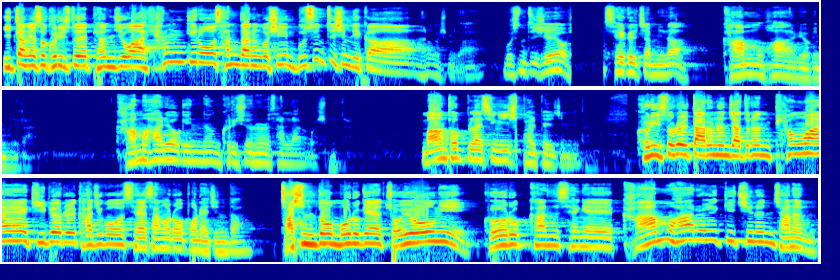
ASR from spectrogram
이 땅에서 그리스도의 편지와 향기로 산다는 것이 무슨 뜻입니까? 하는 것입니다. 무슨 뜻이에요? 세 글자입니다. 감화력입니다. 감화력 있는 그리스도인으로 살라는 것입니다. 마운트 오브 블레싱 28페이지입니다. 그리스도를 따르는 자들은 평화의 기별을 가지고 세상으로 보내진다. 자신도 모르게 조용히 거룩한 생애에 감화를 끼치는 자는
